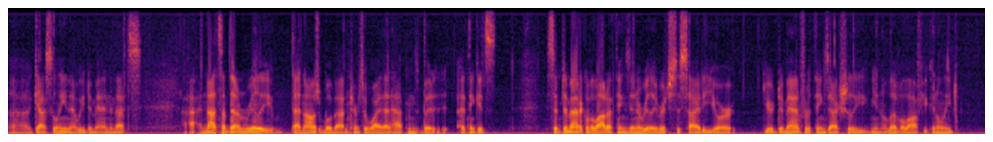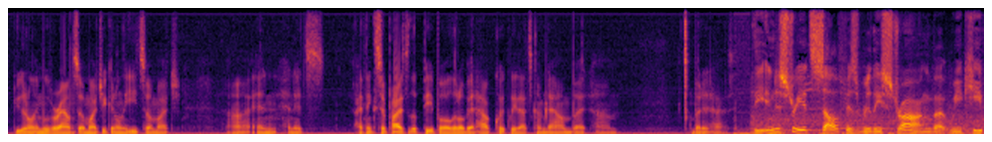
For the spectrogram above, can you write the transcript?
uh, gasoline that we demand, and that's not something I'm really that knowledgeable about in terms of why that happens, but I think it's symptomatic of a lot of things in a really rich society. Your your demand for things actually you know level off. You can only you can only move around so much, you can only eat so much, uh, and and it's I think surprised the people a little bit how quickly that's come down, but. Um, but it has. The industry itself is really strong, but we keep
